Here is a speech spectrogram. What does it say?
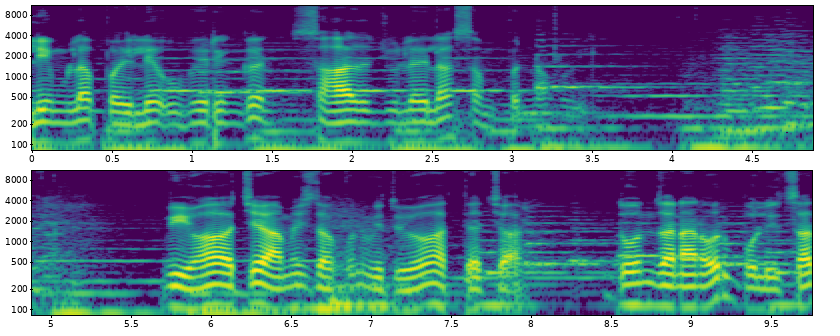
लिमला पहिले उभे रिंगण सहा जुलैला संपन्न होईल. विवाहाचे आमिष दाखवून विधविवाह अत्याचार. दोन जणांवर पोलिसात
